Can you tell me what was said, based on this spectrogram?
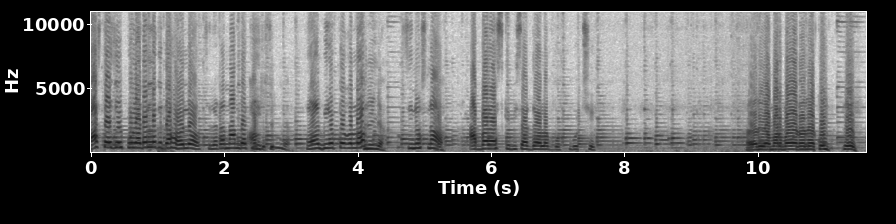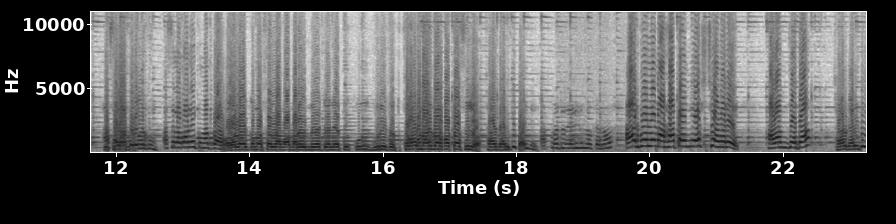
রাস্তায় যে পোলাটার লোকে দেখা হলো ছেলেটার নামটা কি আমি চিনি না। হ্যাঁ বিরক্ত করল? চিনি না। চিনোস না। আব্বার আজকে বিচার দেওয়া লাগবো বুঝছি। আরে আমার মেয়ে টেনে কই? আসসালামু আলাইকুম। আসসালামু ওয়ালাইকুম আসসালাম আমার এই মেয়ে টেনে তুই কই ঘুরে কখন আইবার কথা ছিল? স্যার গাড়ি তো পাই আপনার তো দেরি হলো কেন? আর বলো না হাতা নিয়ে আসছে আমারে। হারাম স্যার গাড়ি পাই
